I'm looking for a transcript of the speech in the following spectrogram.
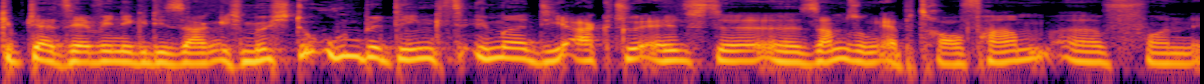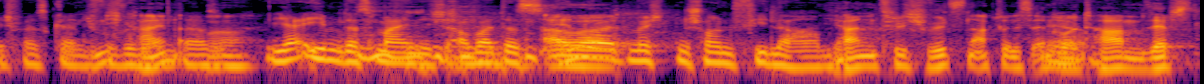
gibt ja sehr wenige, die sagen, ich möchte unbedingt immer die aktuellste äh, Samsung-App drauf haben äh, von, ich weiß gar nicht, wir kein, da sind. Ja, eben, das meine ich. Aber das Aber- Android möchten schon viele haben. Ja, natürlich willst du ein aktuelles Android Ja. haben. Selbst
